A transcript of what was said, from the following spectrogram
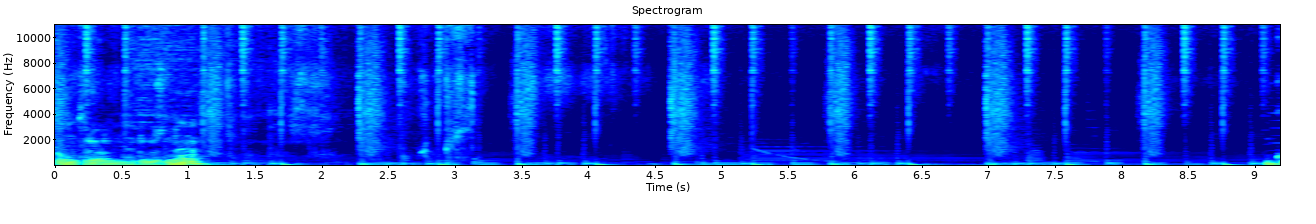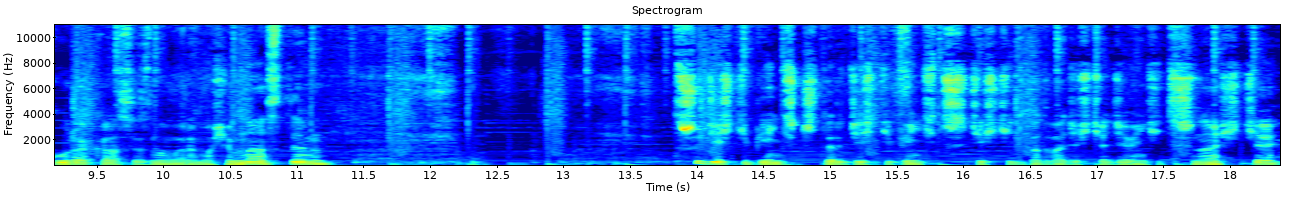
Kontrolne różne. Górę kasy z numerem 18. 35, 45, 32, 29 i 13.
